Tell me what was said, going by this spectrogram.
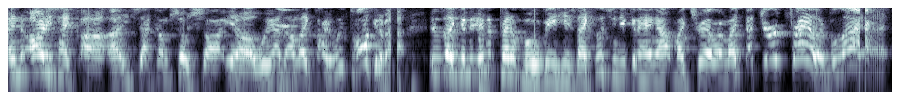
and Artie's like, uh, uh, he's like, I'm so sorry. You know, we had I'm like, Artie, what are you talking about? This is like an independent movie. He's like, listen, you can hang out in my trailer. I'm like, that's your trailer. Relax.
